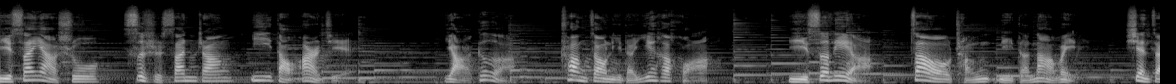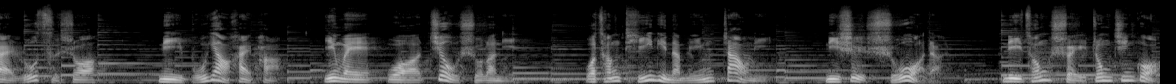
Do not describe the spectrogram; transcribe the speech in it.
以赛亚书四十三章一到二节：雅各啊，创造你的耶和华；以色列啊，造成你的那位，现在如此说：你不要害怕，因为我救赎了你。我曾提你的名召你，你是属我的。你从水中经过，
